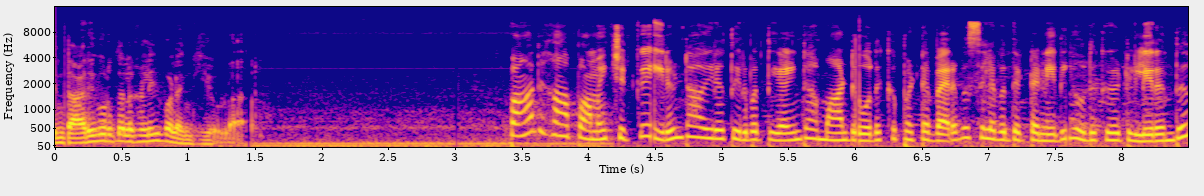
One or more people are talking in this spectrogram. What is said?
இந்த அறிவுறுத்தல்களை வழங்கியுள்ளார். பாதுகாப்பு அமைச்சிற்கு இரண்டாயிரத்தி இருபத்தி ஐந்தாம் ஆண்டு ஒதுக்கப்பட்ட வரவு செலவு திட்ட நிதி ஒதுக்கீட்டிலிருந்து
